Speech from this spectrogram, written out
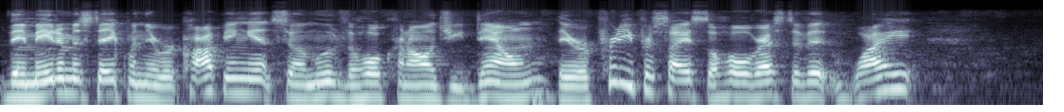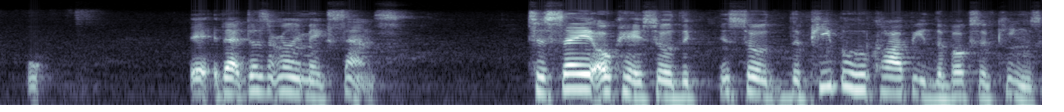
They made a mistake when they were copying it, so it moved the whole chronology down. They were pretty precise, the whole rest of it. Why? It, that doesn't really make sense. To say, okay, so the so the people who copied the books of Kings,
